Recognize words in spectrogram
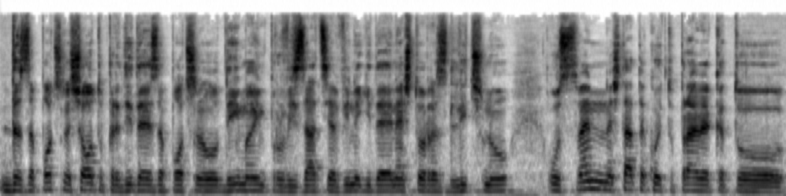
да започне шоуто преди да е започнало, да има импровизация, винаги да е нещо различно. Освен нещата, които правя като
